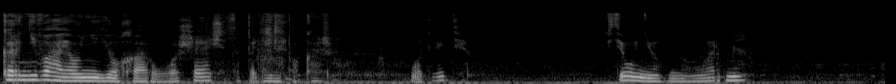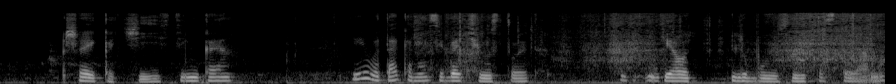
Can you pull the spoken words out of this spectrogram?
Корневая у нее хорошая. Сейчас я пойдем покажу. Вот видите. Все у нее в норме. Шейка чистенькая. И вот так она себя чувствует. Я вот любуюсь ней постоянно.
